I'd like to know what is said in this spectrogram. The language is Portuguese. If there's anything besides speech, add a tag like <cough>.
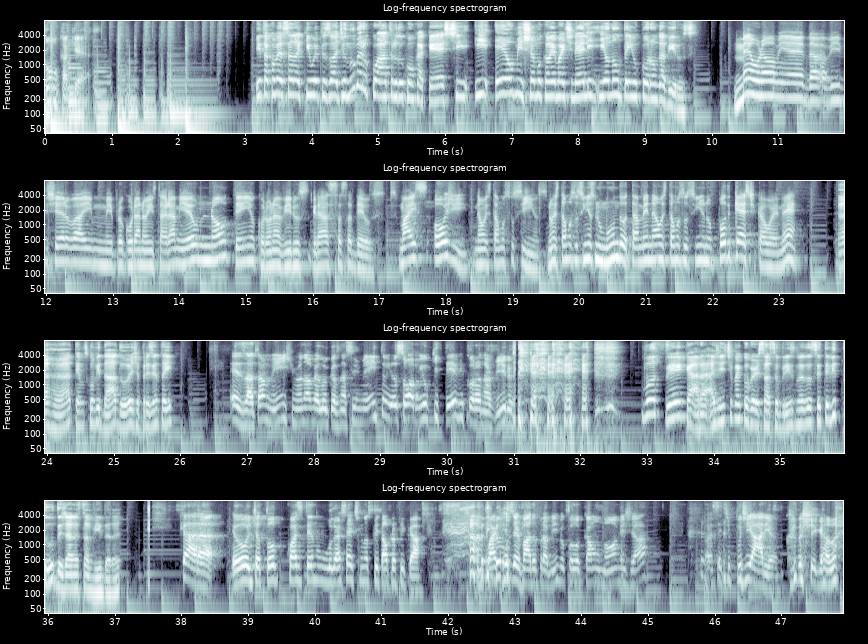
ConcaCast. E tá começando aqui o episódio número 4 do ConcaCast e eu me chamo Cauê Martinelli e eu não tenho coronavírus. Meu nome é David Sherva e me procura no Instagram e eu não tenho coronavírus, graças a Deus. Mas hoje não estamos sozinhos. Não estamos sozinhos no mundo, também não estamos sozinhos no podcast, Cauê, né? Aham, temos convidado hoje, apresenta aí. Exatamente, meu nome é Lucas Nascimento e eu sou o amigo que teve coronavírus. <laughs> você, cara, a gente vai conversar sobre isso, mas você teve tudo já nessa vida, né? Cara, eu já tô quase tendo um lugar certinho no hospital pra ficar. <laughs> Um quarto reservado pra mim, vou colocar um nome já. Vai ser tipo diária <laughs> quando eu chegar lá.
